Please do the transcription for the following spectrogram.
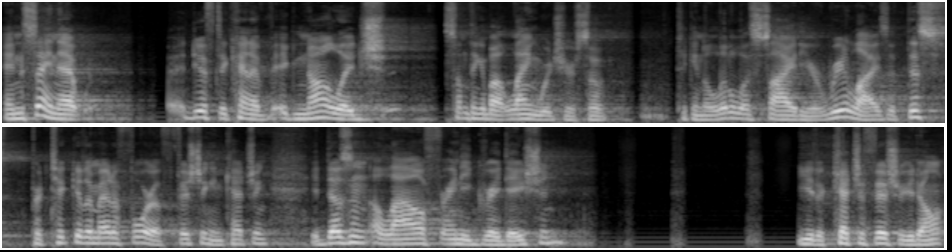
And saying that, I do have to kind of acknowledge something about language here. So, taking a little aside here, realize that this particular metaphor of fishing and catching, it doesn't allow for any gradation. You either catch a fish or you don't.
